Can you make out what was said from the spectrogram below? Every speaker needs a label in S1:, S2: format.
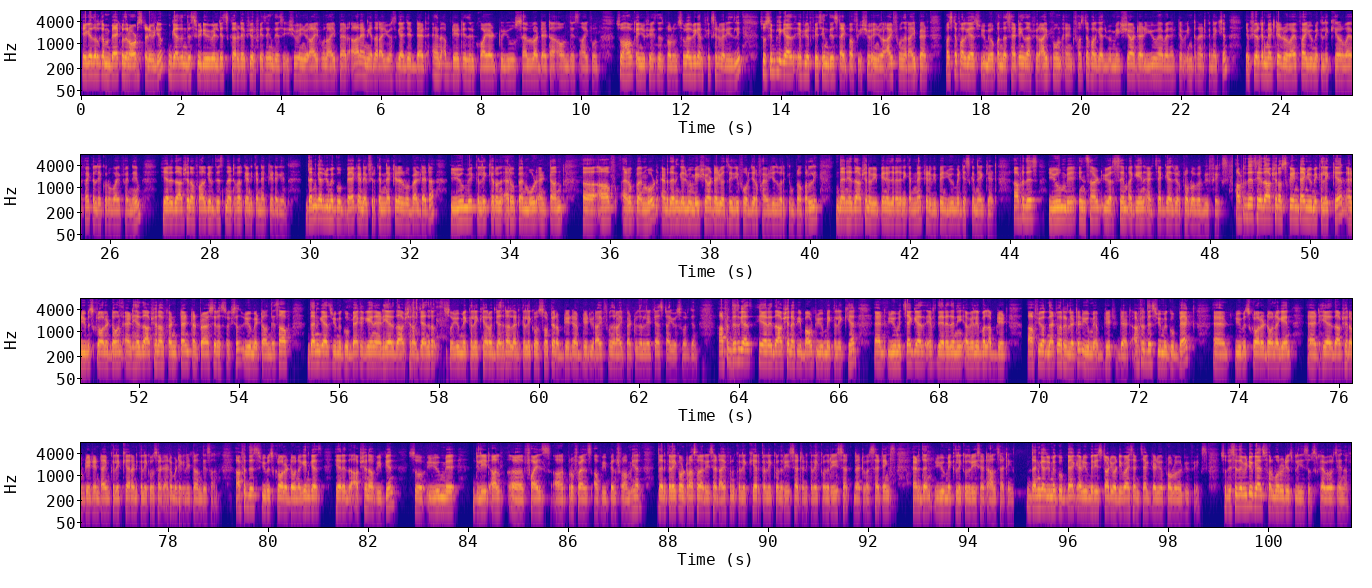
S1: Hey guys, welcome back with another study video. Guys, in this video, we will discuss if you're facing this issue in your iPhone, iPad, or any other iOS gadget that an update is required to use cellular data on this iPhone. So how can you fix this problem? So guys, we can fix it very easily. So simply guys, if you're facing this type of issue in your iPhone or iPad, first of all guys, you may open the settings of your iPhone and first of all guys, you may make sure that you have an active internet connection. If you're connected to Wi-Fi, you may click here on Wi-Fi, click on Wi-Fi name here is the option of forget this network and connect it again. Then guys you may go back and if you're connected to mobile data you may click here on aeroplane mode and turn uh, off aeroplane mode and then guys you make sure that your 3g 4g or 5g is working properly. Then here's the option of vpn if there is any connected vpn you may disconnect it. After this you may insert your sim again and check guys your problem will be fixed. After this here's the option of screen time. You may click here and you may scroll it down. And here's the option of content and privacy restrictions. You may turn this off. Then guys you may go back again. And here the option of general. So you may click here on general and click on software update. Update your iphone or ipad to the latest ios version. After this guys here is the option of about you may click here and you may check as if there is any available update of your network related you may update that. After this you may go back and you may scroll it down again and here the option update date and time. Click here and click on set automatically turn this on. After this you may scroll it down again guys. Here is the option of vpn so you may delete all uh, files or profiles of VPN from here. Then click on transfer or reset iPhone click here click on reset and click on reset network settings and then you may click on reset all settings. Then guys you may go back and you may restart your device and check that your problem will be fixed. So this is the video guys. For more videos please subscribe our channel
